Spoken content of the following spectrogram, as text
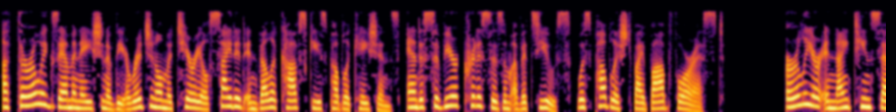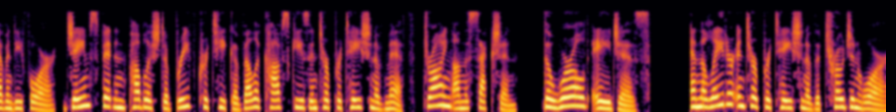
A thorough examination of the original material cited in Velikovsky's publications, and a severe criticism of its use, was published by Bob Forrest. Earlier in 1974, James Fitton published a brief critique of Velikovsky's interpretation of myth, drawing on the section, the world ages, and the later interpretation of the Trojan War,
